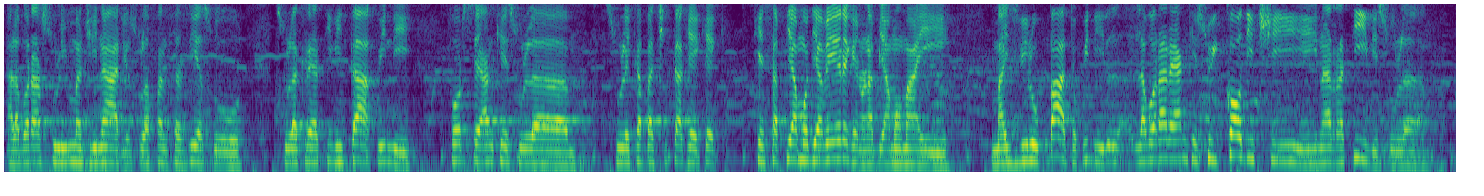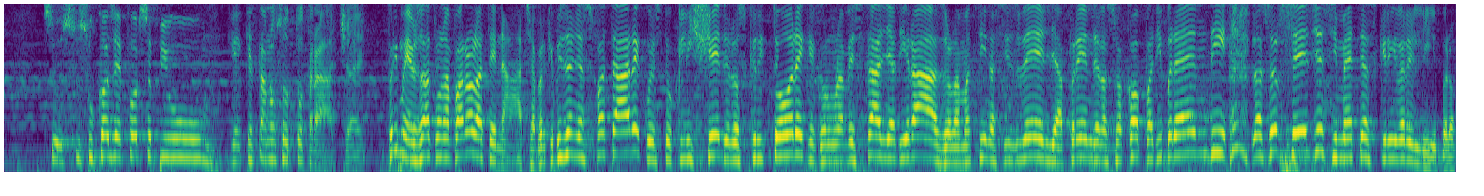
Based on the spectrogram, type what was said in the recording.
a lavorare sull'immaginario, sulla fantasia, su- sulla creatività, quindi forse anche sul- sulle capacità che, che- che sappiamo di avere che non abbiamo mai, mai sviluppato, quindi lavorare anche sui codici narrativi, sul- su, su- su cose forse più che, che stanno sotto traccia. ecco. Prima hai usato una parola tenacia, perché bisogna sfatare questo cliché dello scrittore che con una vestaglia di raso la mattina si sveglia, prende la sua coppa di brandy, la sorseggia e si mette a scrivere il libro.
